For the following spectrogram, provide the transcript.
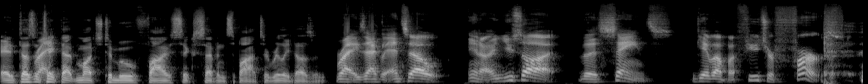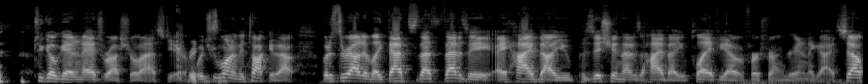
And it doesn't Right. take that much to move five, six, seven spots. It really doesn't. Right, exactly. And so, you know, and you saw the Saints give up a future first to go get an edge rusher last year, which we won't even talk about. But it's the reality of like that's that's that is a, a high value position. That is a high value play if you have a first round grade on a guy. So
